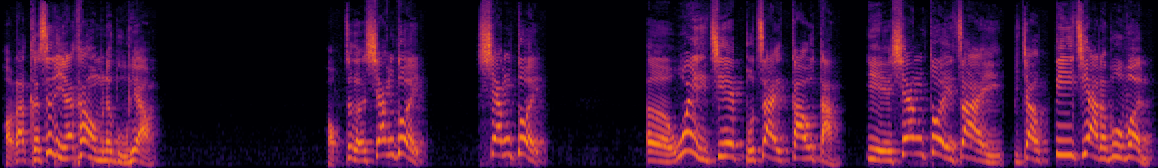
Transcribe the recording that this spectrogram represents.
好，那可是你来看我们的股票，好，这个相对相对，呃，位阶不在高档。也相对在比较低价的部分，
